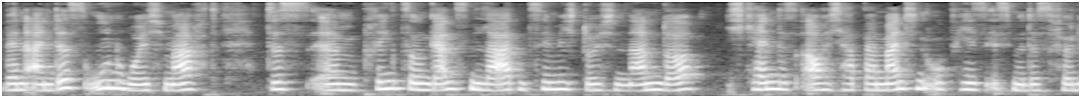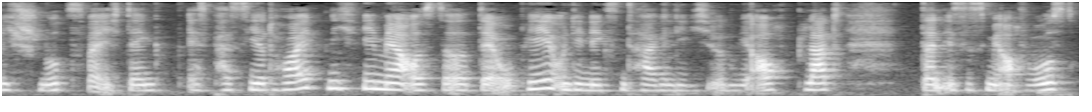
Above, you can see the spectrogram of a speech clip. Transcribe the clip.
wenn ein das unruhig macht, das ähm, bringt so einen ganzen Laden ziemlich durcheinander. Ich kenne das auch, ich habe bei manchen OPs ist mir das völlig schnurz, weil ich denke, es passiert heute nicht viel mehr aus der, der OP und die nächsten Tage liege ich irgendwie auch platt dann ist es mir auch Wurst.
